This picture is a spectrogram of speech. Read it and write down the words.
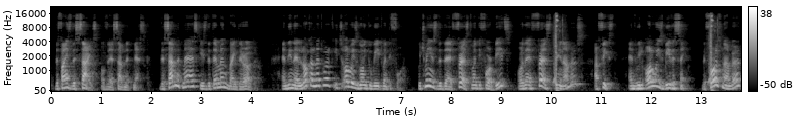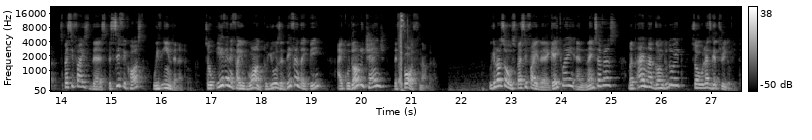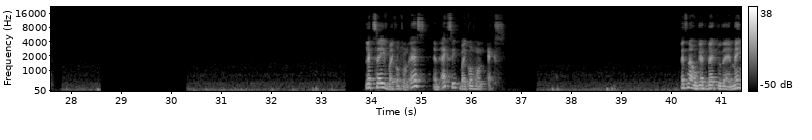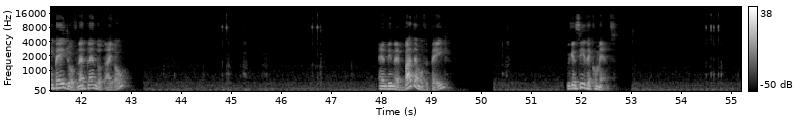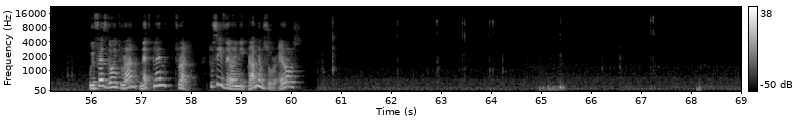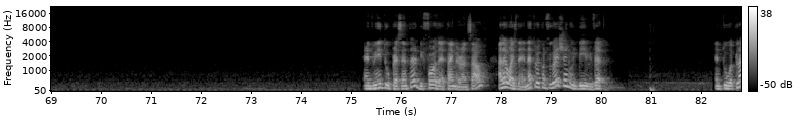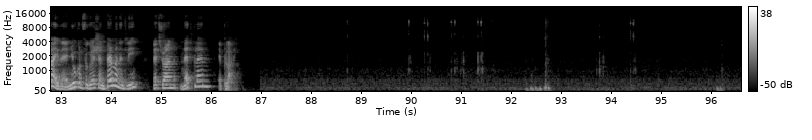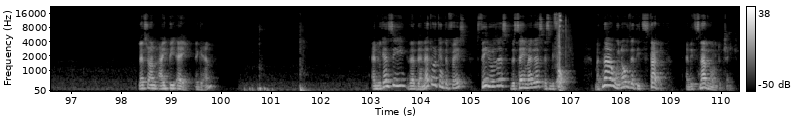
defines the size of the subnet mask. The subnet mask is determined by the router, and in a local network, it's always going to be 24, which means that the first 24 bits or the first three numbers are fixed and will always be the same. The fourth number specifies the specific host within the network. So even if I want to use a different IP, I could only change the fourth number. We can also specify the gateway and name servers, but I'm not going to do it, so let's get rid of it. Let's save by Ctrl S and exit by Ctrl X. Let's now get back to the main page of netplan.io. And in the bottom of the page, we can see the commands. We're first going to run netplan try to see if there are any problems or errors and we need to press enter before the timer runs out, otherwise the network configuration will be reverted. And to apply the new configuration permanently, let's run netplan apply. Let's run IPA again. And we can see that the network interface still uses the same address as before. But now we know that it's static and it's not going to change.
